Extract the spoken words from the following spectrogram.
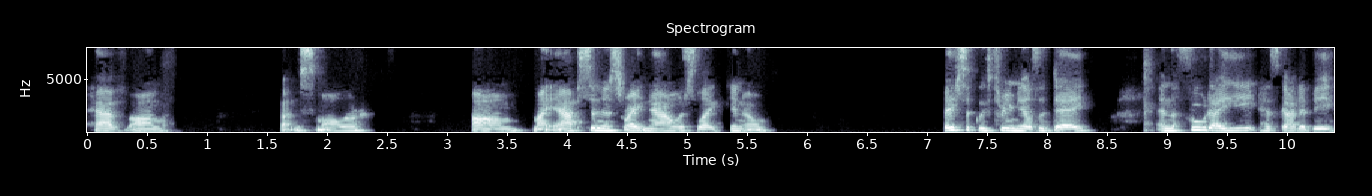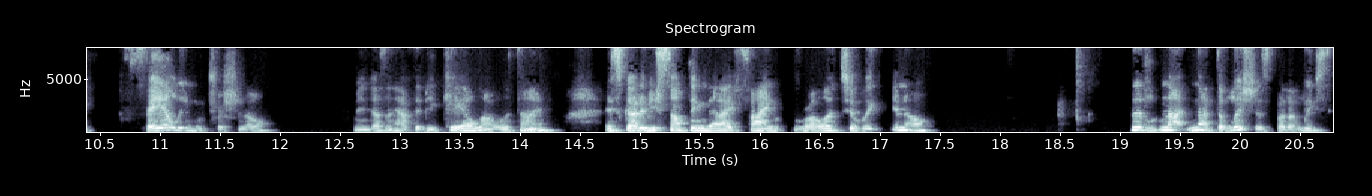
have um, gotten smaller. Um, my abstinence right now is like, you know, basically three meals a day. And the food I eat has got to be fairly nutritional. I mean, it doesn't have to be kale all the time. It's got to be something that I find relatively, you know, little, not not delicious, but at least,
